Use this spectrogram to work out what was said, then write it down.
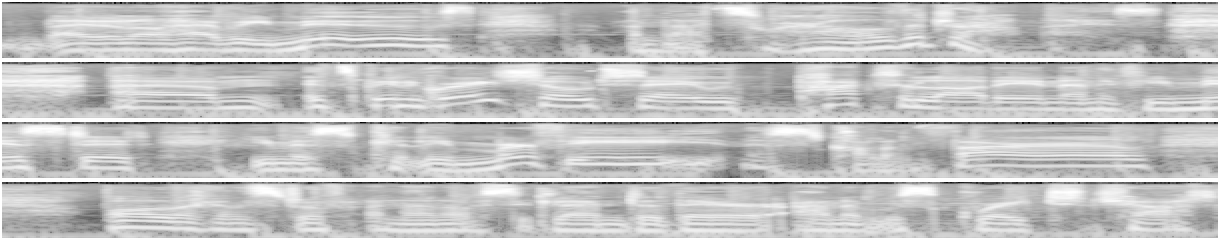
I don't know how he moves, and that's where all the drama is. Um, it's been a great show today. We packed a lot in, and if you missed it, you missed Cillian Murphy, you missed Colin Farrell, all that kind of stuff, and then obviously Glenda there, and it was great to chat.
